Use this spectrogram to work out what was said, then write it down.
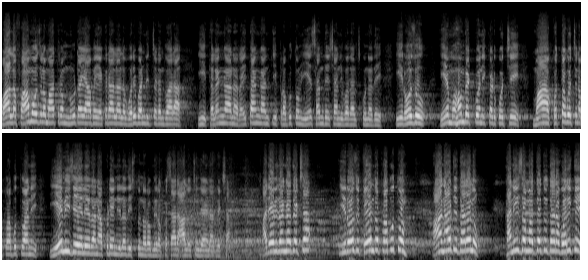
వాళ్ళ ఫామ్ హౌస్లో మాత్రం నూట యాభై ఎకరాలలో వరి పండించడం ద్వారా ఈ తెలంగాణ రైతాంగానికి ప్రభుత్వం ఏ సందేశాన్ని ఇవ్వదలుచుకున్నది? ఈరోజు ఏ మొహం పెట్టుకొని ఇక్కడికి వచ్చి మా కొత్తగా వచ్చిన ప్రభుత్వాన్ని ఏమీ చేయలేదని అప్పుడే నిలదీస్తున్నారో మీరు ఒక్కసారి ఆలోచన చేయండి అధ్యక్ష. అదేవిధంగా అధ్యక్ష ఈరోజు కేంద్ర ప్రభుత్వం ఆనాటి ధరలు కనీస మద్దతు ధర వరికి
